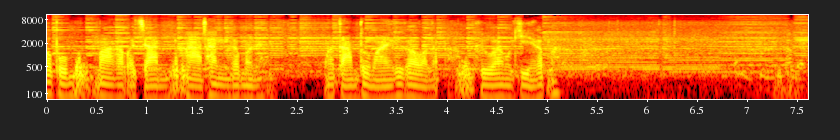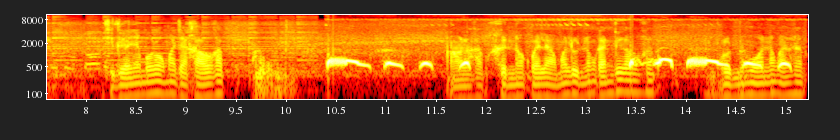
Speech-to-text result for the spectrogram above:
ครับผมมากับอาจารย์หาท่านครับมาเนี่ยมาตามตัวไม้คือเก่าละคือว่าเมื่อกี้ครับนะที่เหลือยังไม่ลงมาจากเขาครับเอาละครับขึ้นนกไปแล้วมาลุ้นน้ำกันคือเก่าครับลุ้นมวนน้ำกันครับ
